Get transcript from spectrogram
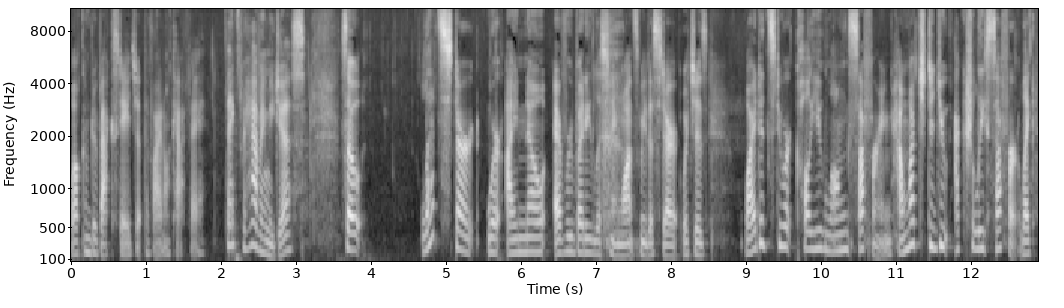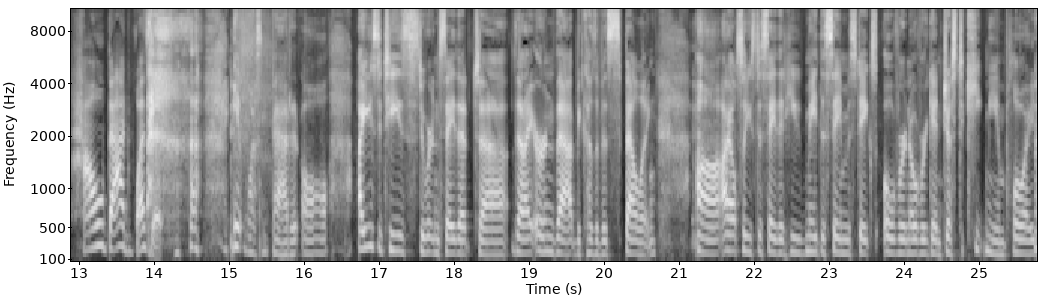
welcome to Backstage at the Vinyl Cafe. Thanks for having me, Jess. So let's start where I know everybody listening wants me to start, which is why did Stuart call you long suffering? How much did you actually suffer? Like, how bad was it? it wasn't bad at all. I used to tease Stuart and say that uh, that I earned that because of his spelling. Uh, I also used to say that he made the same mistakes over and over again just to keep me employed.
